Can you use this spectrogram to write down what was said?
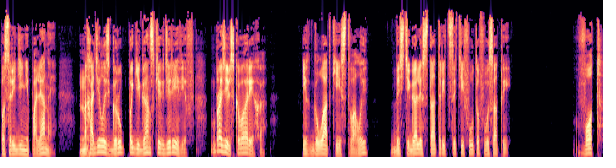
Посредине поляны находилась группа гигантских деревьев бразильского ореха. Их гладкие стволы достигали 130 футов высоты. Вот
